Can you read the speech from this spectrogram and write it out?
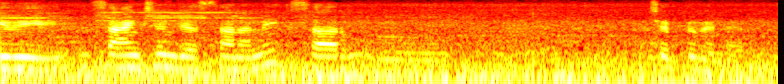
ఇవి శాంక్షన్ చేస్తానని సార్ చెప్పి వెళ్ళారు.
